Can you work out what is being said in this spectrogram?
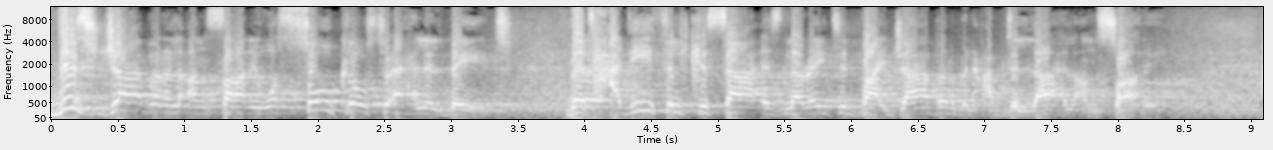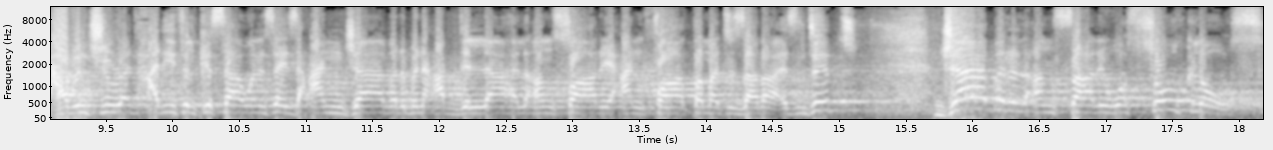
This Jabir al-Ansari was so close to Ahl al-Bayt that Hadith al-Kisa is narrated by Jabir bin Abdullah al-Ansari. Haven't you read Hadith al-Kisa when it says An Jabir bin Abdullah al-Ansari and Fatima Zahra, isn't it? Jabir al-Ansari was so close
